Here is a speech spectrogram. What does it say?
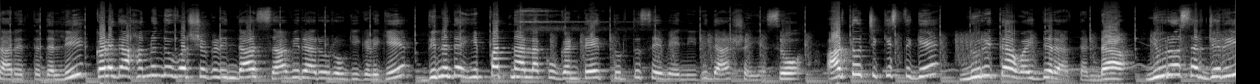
ಸಾರಥ್ಯದಲ್ಲಿ ಕಳೆದ ಹನ್ನೊಂದು ವರ್ಷಗಳಿಂದ ಸಾವಿರಾರು ರೋಗಿಗಳಿಗೆ ದಿನದ ಇಪ್ಪತ್ನಾಲ್ಕು ಗಂಟೆ ತುರ್ತು ಸೇವೆ ನೀಡಿದ ಶ್ರೇಯಸ್ಸು. ಆರ್ಥೋ ಚಿಕಿತ್ಸೆಗೆ ನುರಿತ ವೈದ್ಯರ ತಂಡ. Neuro surgery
